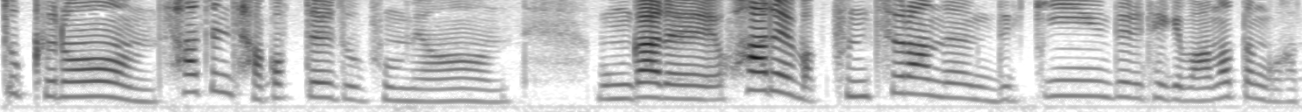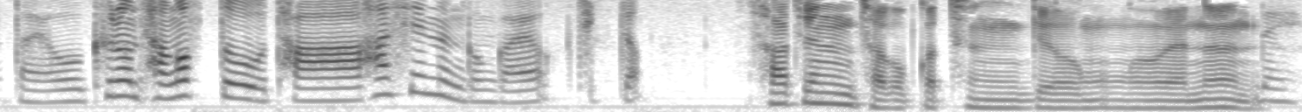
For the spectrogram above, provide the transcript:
또 그런 사진 작업들도 보면 뭔가를 화를 막 분출하는 느낌들이 되게 많았던 것 같아요. 그런 작업도 다 하시는 건가요? 직접? 사진 작업 같은 경우에는 네.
